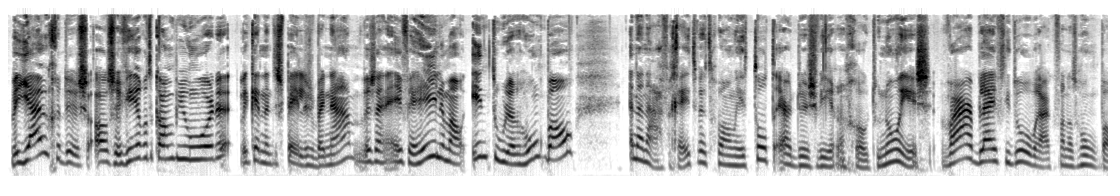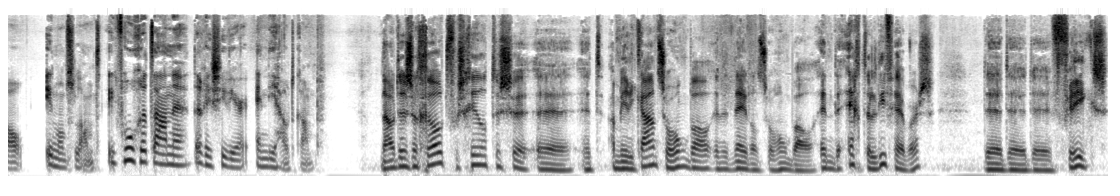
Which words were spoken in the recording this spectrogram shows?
We juichen dus als we wereldkampioen worden. We kennen de spelers bij naam. We zijn even helemaal into dat honkbal. En daarna vergeten we het gewoon weer tot er dus weer een groot toernooi is. Waar blijft die doorbraak van het honkbal in ons land? Ik vroeg het aan, uh, daar is hij weer, Andy Houtkamp. Nou, er is een groot verschil tussen uh, het Amerikaanse honkbal en het Nederlandse honkbal. En de echte liefhebbers, de, de, de freaks,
